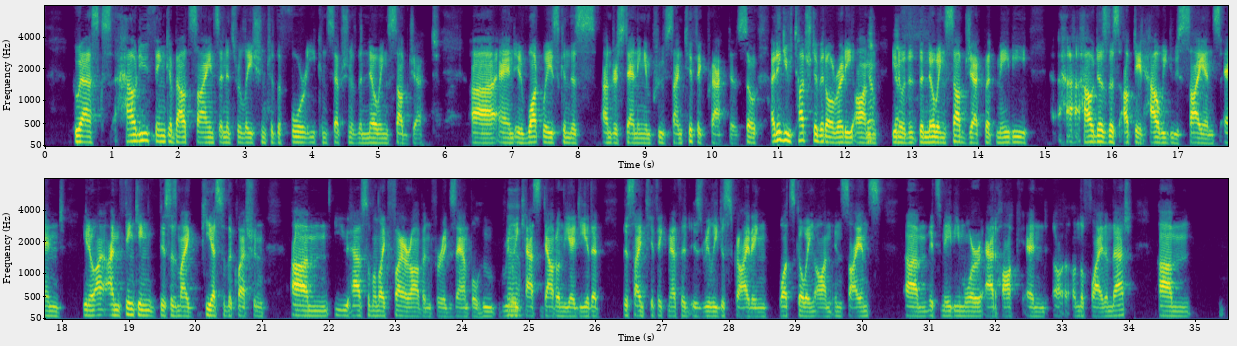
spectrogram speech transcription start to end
who asks, "How do you think about science and its relation to the 4E conception of the knowing subject?" Uh, and in what ways can this understanding improve scientific practice so i think you've touched a bit already on yep, you yep. know the, the, knowing subject but maybe h- how does this update how we do science and you know I, am thinking this is my ps to the question um, you have someone like Feyerabend, for example, who really yeah. casts doubt on the idea that the scientific method is really describing what's going on in science. Um, it's maybe more ad hoc and uh, on the fly than that. Um,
